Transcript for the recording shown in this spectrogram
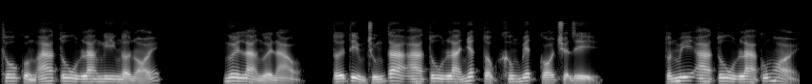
Thô cùng A Tu La nghi ngờ nói. Ngươi là người nào, tới tìm chúng ta A Tu La nhất tộc không biết có chuyện gì. Tuấn Mỹ A Tu La cũng hỏi.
